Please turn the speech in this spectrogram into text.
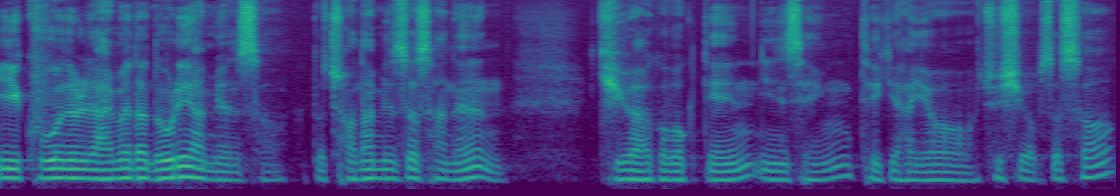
이 구원을 날마다 노래하면서 또 전하면서 사는 귀하고 복된 인생 되게 하여 주시옵소서.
